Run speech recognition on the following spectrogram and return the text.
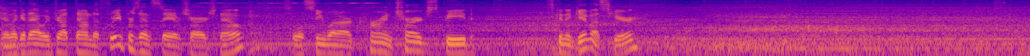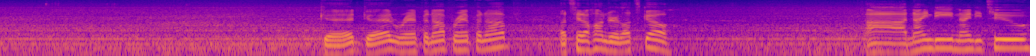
And look at that, we've dropped down to 3% state of charge now. So we'll see what our current charge speed is gonna give us here. Good, good, ramping up, ramping up. Let's hit 100, let's go. Ah, uh, 90, 92.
